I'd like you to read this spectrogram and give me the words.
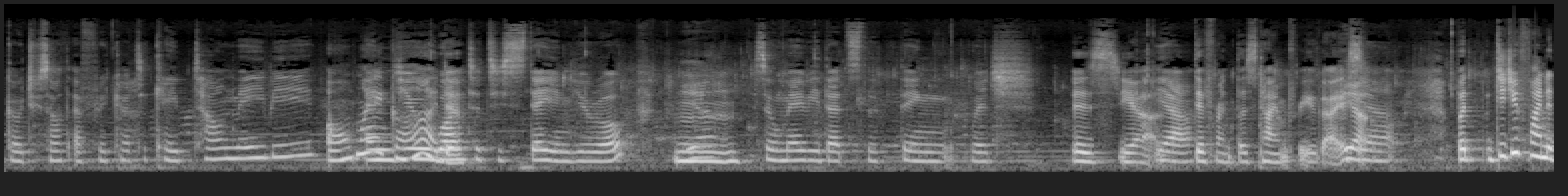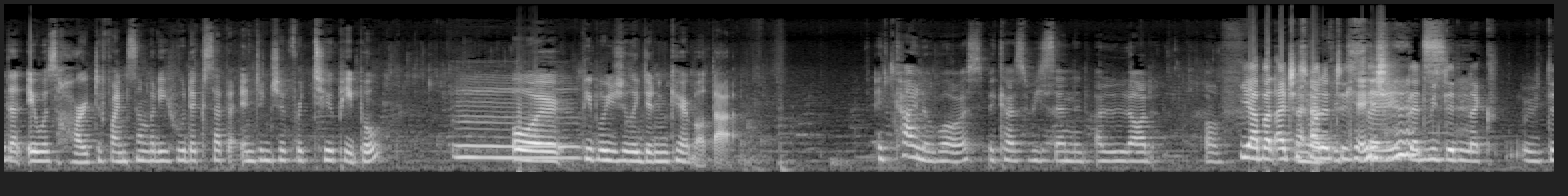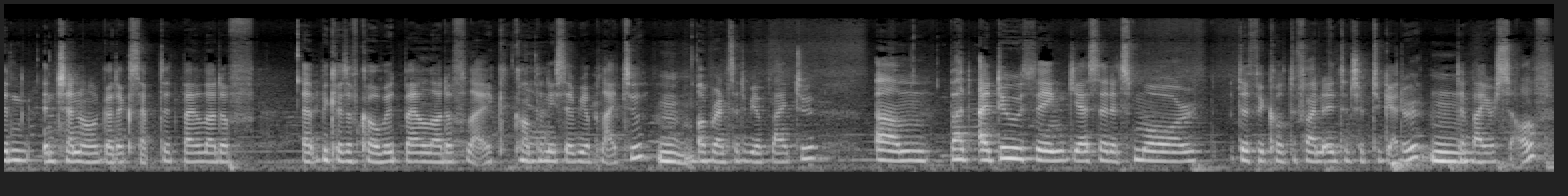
go to South Africa to Cape Town maybe. Oh my and god. you wanted to stay in Europe, Yeah. Mm, so maybe that's the thing which Is yeah, Yeah. different this time for you guys. Yeah. yeah. But did you find it that it was hard to find somebody who'd accept an internship for two people? Mm, Or people usually didn't care about that? It kind of was because we sent a lot of Yeah, but I just wanted to say that we didn't ex- we didn't in general got accepted by a lot of uh, because of COVID by a lot of like companies that we applied to Mm. or brands that we applied to. Um, but I do think yes that it's more difficult to find an internship together than by yourself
